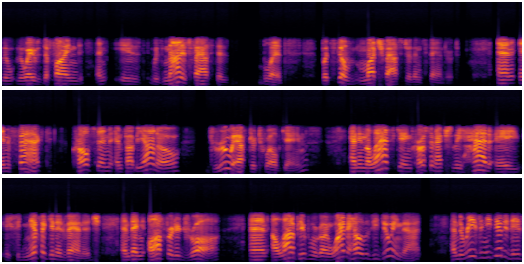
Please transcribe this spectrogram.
the, the way it was defined and is was not as fast as blitz, but still much faster than standard. And in fact, Carlsen and Fabiano drew after 12 games. And in the last game, Carlsen actually had a, a significant advantage and then offered a draw. And a lot of people were going, why the hell was he doing that? And the reason he did it is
